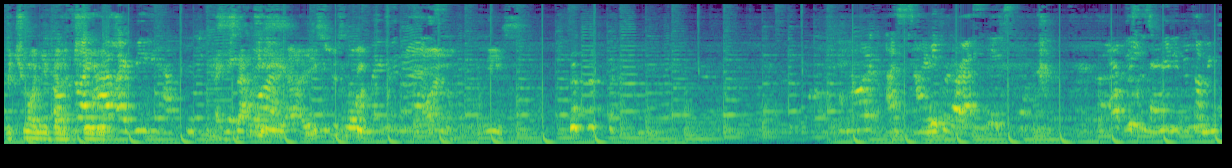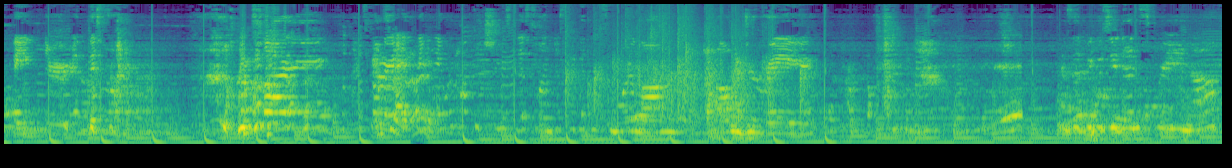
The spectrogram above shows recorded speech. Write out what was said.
Which one you gonna oh, Also, I have. choose? I really have to take Exactly, one. yeah. You can just Oh pick my goodness. one. please. You know what? As time progresses, this is really becoming fainter, and this one. I'm sorry. I'm sorry. I think I would because long, lingerie. Is it because you didn't spray enough?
